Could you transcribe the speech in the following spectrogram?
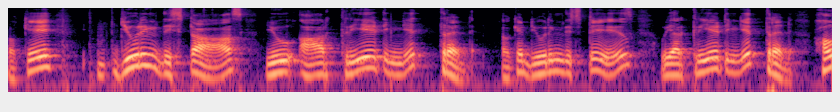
Okay during this task you are creating a thread okay during this stage we are creating a thread how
